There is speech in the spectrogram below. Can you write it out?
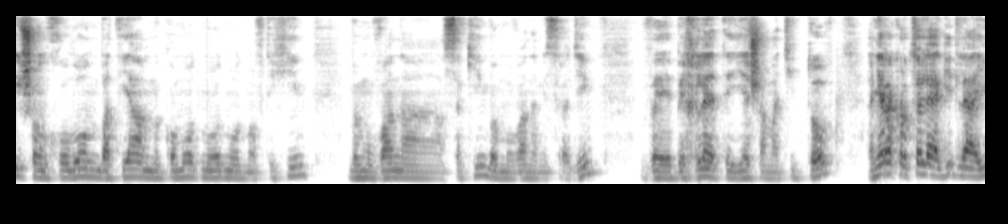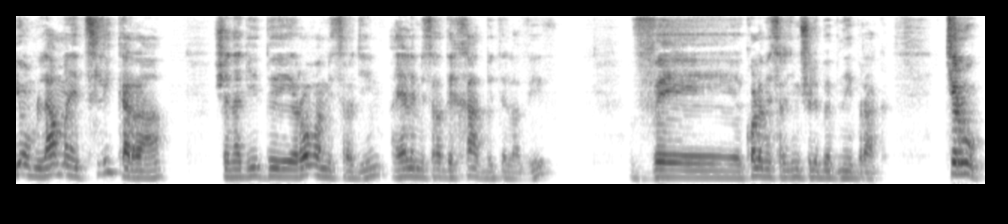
ראשון, חולון, בת ים, מקומות מאוד מאוד מבטיחים במובן העסקים, במובן המשרדים, ובהחלט יש שם עתיד טוב. אני רק רוצה להגיד להיום למה אצלי קרה שנגיד אה, רוב המשרדים, היה לי משרד אחד בתל אביב, וכל המשרדים שלי בבני ברק. תראו,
